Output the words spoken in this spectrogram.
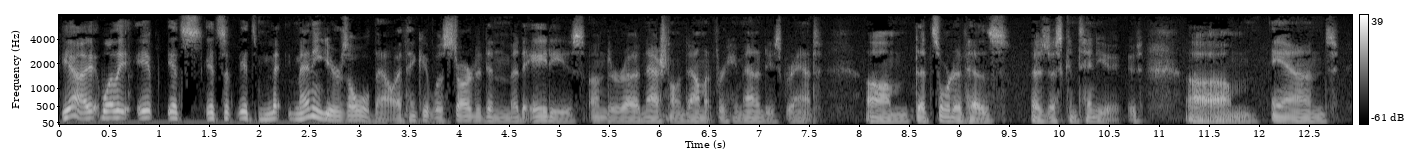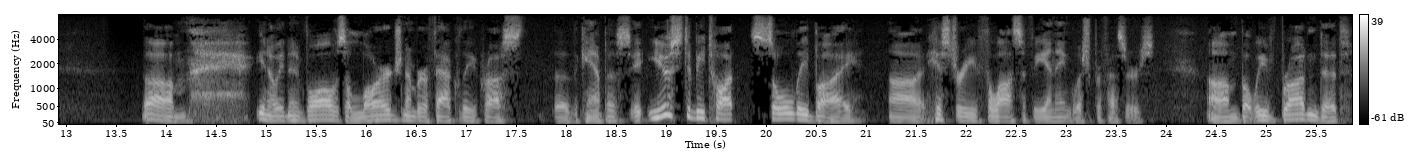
Yeah, well, it, it, it's it's it's many years old now. I think it was started in the mid '80s under a National Endowment for Humanities grant um, that sort of has has just continued, um, and um, you know, it involves a large number of faculty across the, the campus. It used to be taught solely by uh, history, philosophy, and English professors, um, but we've broadened it.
